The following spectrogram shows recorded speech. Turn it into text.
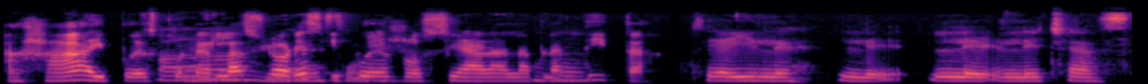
ajá, ahí puedes poner las ah, flores y puedes rociar a la plantita. Sí, ahí le, le, le echas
